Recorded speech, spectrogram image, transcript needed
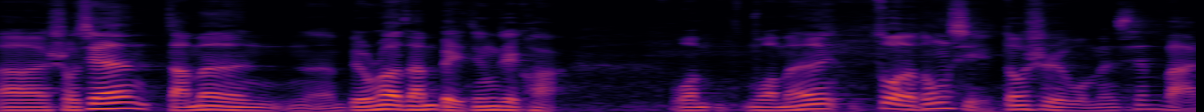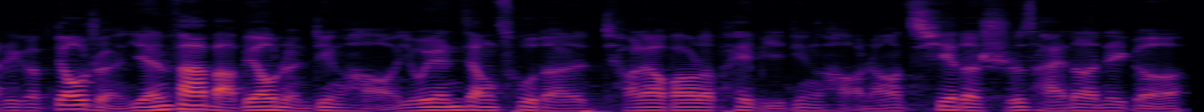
呃，首先咱们，呃比如说咱们北京这块儿，我我们做的东西都是我们先把这个标准研发，把标准定好，油盐酱醋的调料包的配比定好，然后切的食材的这个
